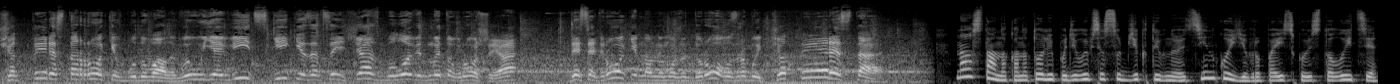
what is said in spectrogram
400 років будували. Ви уявіть, скільки за цей час було відмито грошей, а? 10 років нам не можуть дорогу зробити. 400! Наостанок Анатолій поділився суб'єктивною оцінкою європейської столиці.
